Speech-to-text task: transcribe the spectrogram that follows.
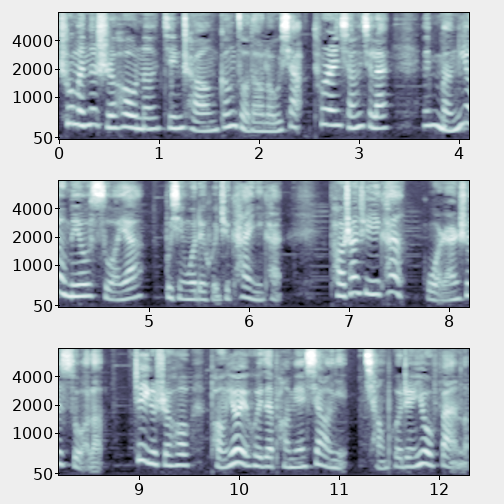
出门的时候呢，经常刚走到楼下，突然想起来，哎，门有没有锁呀？不行，我得回去看一看。跑上去一看，果然是锁了。这个时候，朋友也会在旁边笑你，强迫症又犯了。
